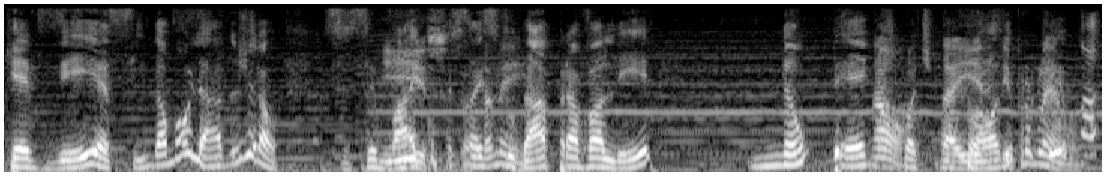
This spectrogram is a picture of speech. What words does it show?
quer ver assim, dá uma olhada geral. Se você Isso, vai começar exatamente. a estudar para valer, não pegue não, Scott McCloud. tem problema. Porque,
